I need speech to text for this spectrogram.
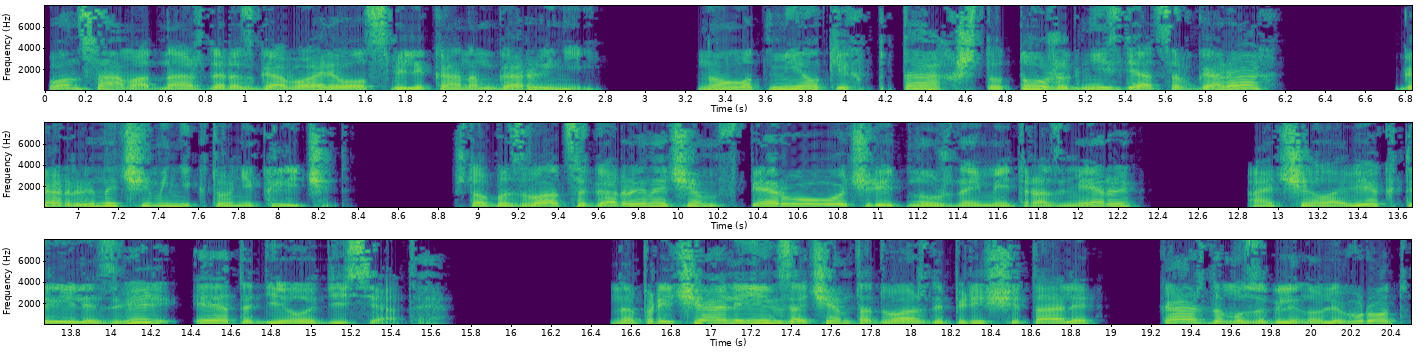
Он сам однажды разговаривал с великаном Горыней. Но вот мелких птах, что тоже гнездятся в горах, Горынычами никто не кличет. Чтобы зваться Горынычем, в первую очередь нужно иметь размеры, а человек ты или зверь – это дело десятое. На причале их зачем-то дважды пересчитали, каждому заглянули в рот,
